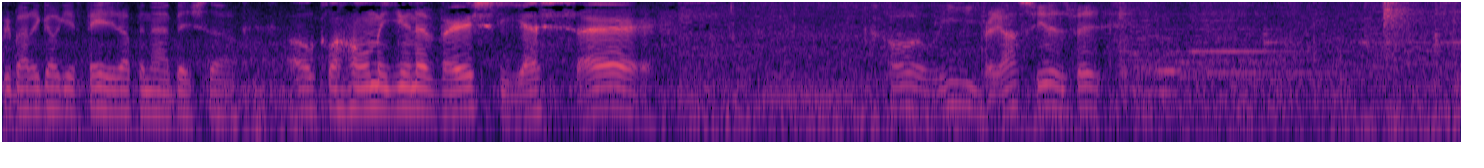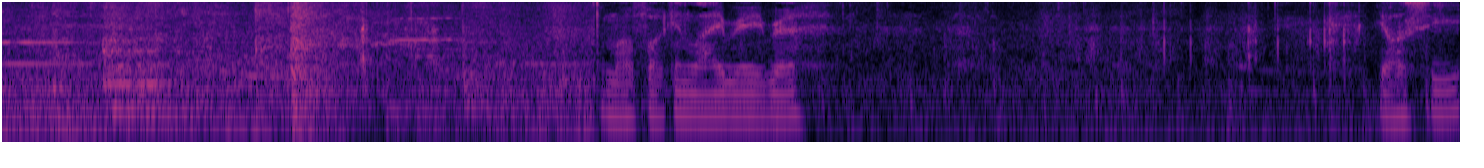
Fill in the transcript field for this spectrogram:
we about to go get faded up in that bitch, though. Oklahoma University, yes, sir. Holy, bro, y'all see this bitch? The motherfucking library, bro. Y'all see?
